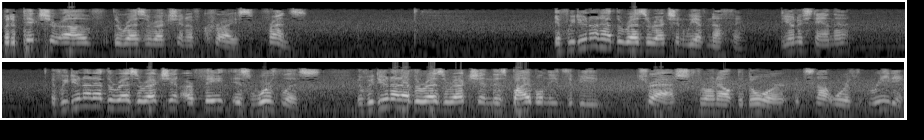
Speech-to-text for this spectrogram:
but a picture of the resurrection of Christ. Friends, if we do not have the resurrection, we have nothing. Do you understand that? If we do not have the resurrection, our faith is worthless. If we do not have the resurrection, this Bible needs to be trashed, thrown out the door. It's not worth reading.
